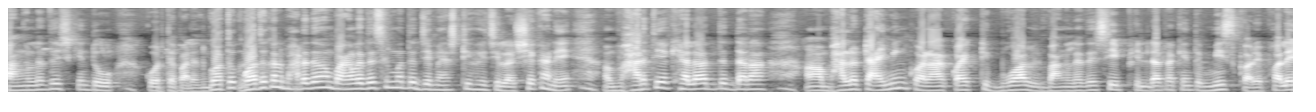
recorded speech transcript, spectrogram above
বাংলাদেশ কিন্তু করতে পারেন। গত, গতকাল ভারত এবং বাংলাদেশের মধ্যে যে ম্যাচটি হয়েছিল, সেখানে ভারতীয় খেলোয়াড়দের দ্বারা ভালো টাইমিং করা কয়েকটি বল বাংলাদেশি ফিল্ডাররা কিন্তু মিস করে, ফলে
